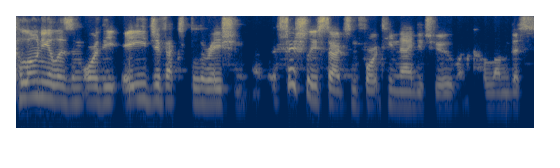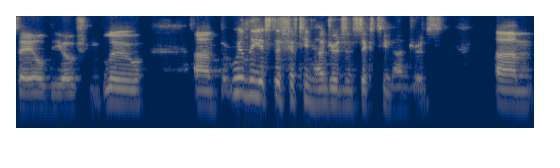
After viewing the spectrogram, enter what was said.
colonialism or the age of exploration officially starts in 1492 when Columbus sailed the ocean blue, um, but really it's the 1500s and 1600s. Um,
